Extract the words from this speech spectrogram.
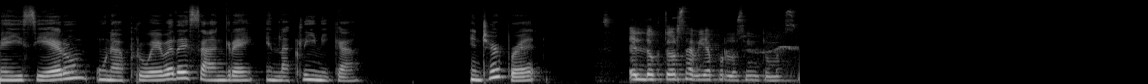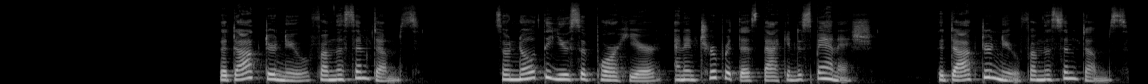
Me hicieron una prueba de sangre en la clínica. Interpret. El doctor sabía por los síntomas. The doctor knew from the symptoms. So note the use of por here and interpret this back into Spanish. The doctor knew from the symptoms.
